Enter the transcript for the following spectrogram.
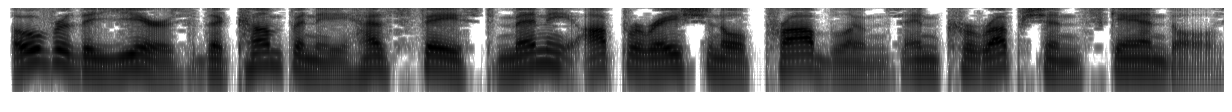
Over the years the company has faced many operational problems and corruption scandals.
